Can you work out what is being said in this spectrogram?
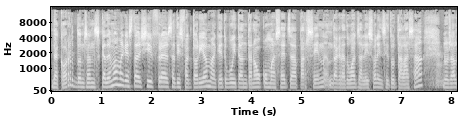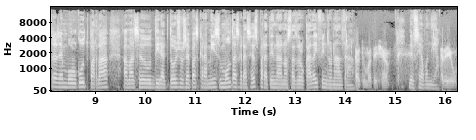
D'acord, doncs ens quedem amb aquesta xifra satisfactòria, amb aquest 89,16% de graduats a l'ESO a l'Institut Talassa. Nosaltres hem volgut parlar amb el seu director, Josep Escaramís. Moltes gràcies per atendre la nostra trucada i fins una altra. A tu mateixa. Adéu-siau, bon dia. Adéu.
